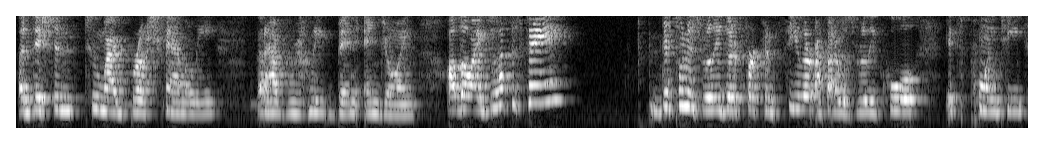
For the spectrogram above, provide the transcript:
additions to my brush family that I have really been enjoying. Although I do have to say, this one is really good for concealer. I thought it was really cool. It's pointy,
